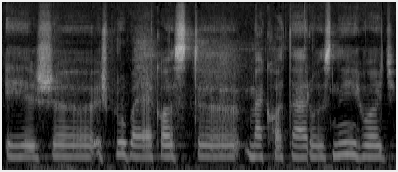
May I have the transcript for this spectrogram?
és, és próbálják azt meghatározni, hogy,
